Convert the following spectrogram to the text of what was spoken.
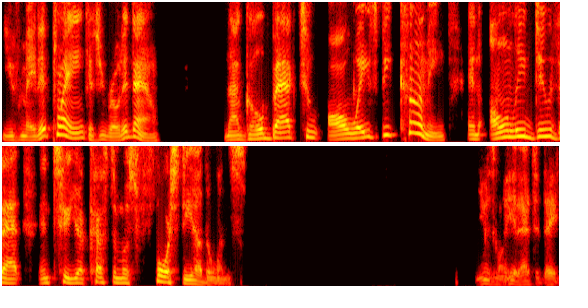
You've made it plain because you wrote it down. Now go back to always becoming and only do that until your customers force the other ones. You was gonna hear that today.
